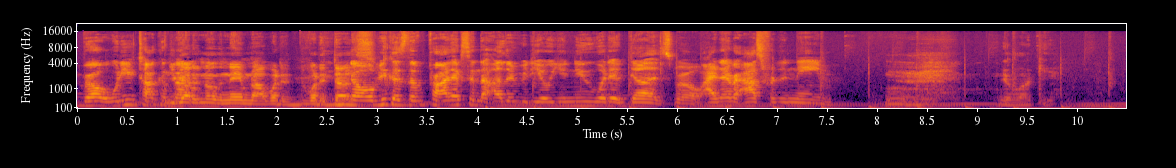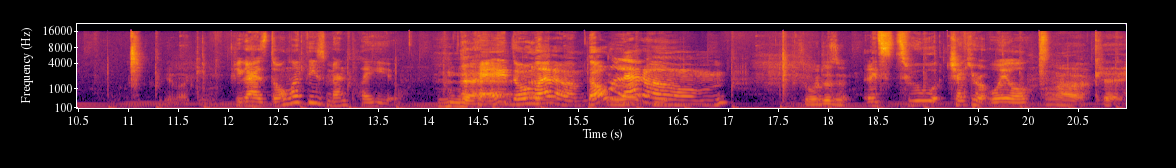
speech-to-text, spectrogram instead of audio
bro? What are you talking You about? You gotta know the name, not what it what it does. No, because the products in the other video, you knew what it does, bro. I never asked for the name. Mm, you're lucky. You're lucky. You guys don't let these men play you. Okay, don't let them. Don't You're let them. So what is it? It's to check your oil. Okay.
